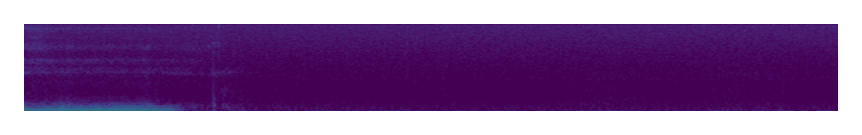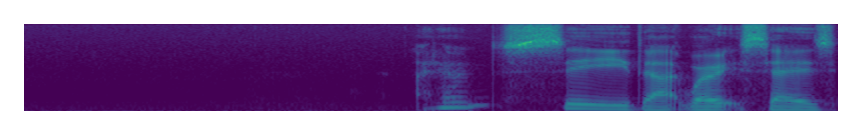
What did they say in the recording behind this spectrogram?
Mm. I don't see that where it says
